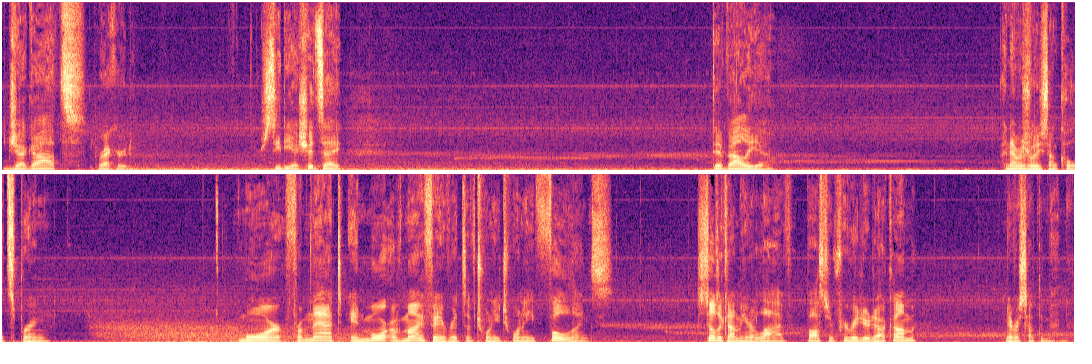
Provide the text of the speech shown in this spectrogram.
Jagath's record, or CD, I should say, Devalia. And that was released on Cold Spring. More from that and more of my favorites of 2020, full lengths. Still to come here live. BostonFreeRadio.com. Never stop the madness.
